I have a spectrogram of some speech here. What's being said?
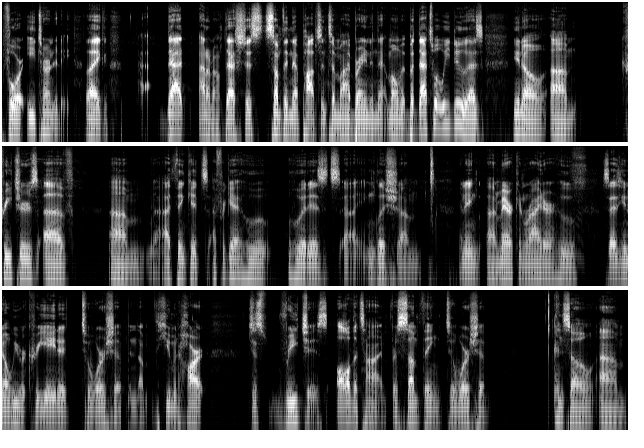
for eternity. Like that I don't know. That's just something that pops into my brain in that moment. But that's what we do as you know, um, creatures of. Um, I think it's I forget who who it is. It's uh, English, um, an, Eng- an American writer who says, you know, we were created to worship, and the, the human heart just reaches all the time for something to worship. And so, um,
